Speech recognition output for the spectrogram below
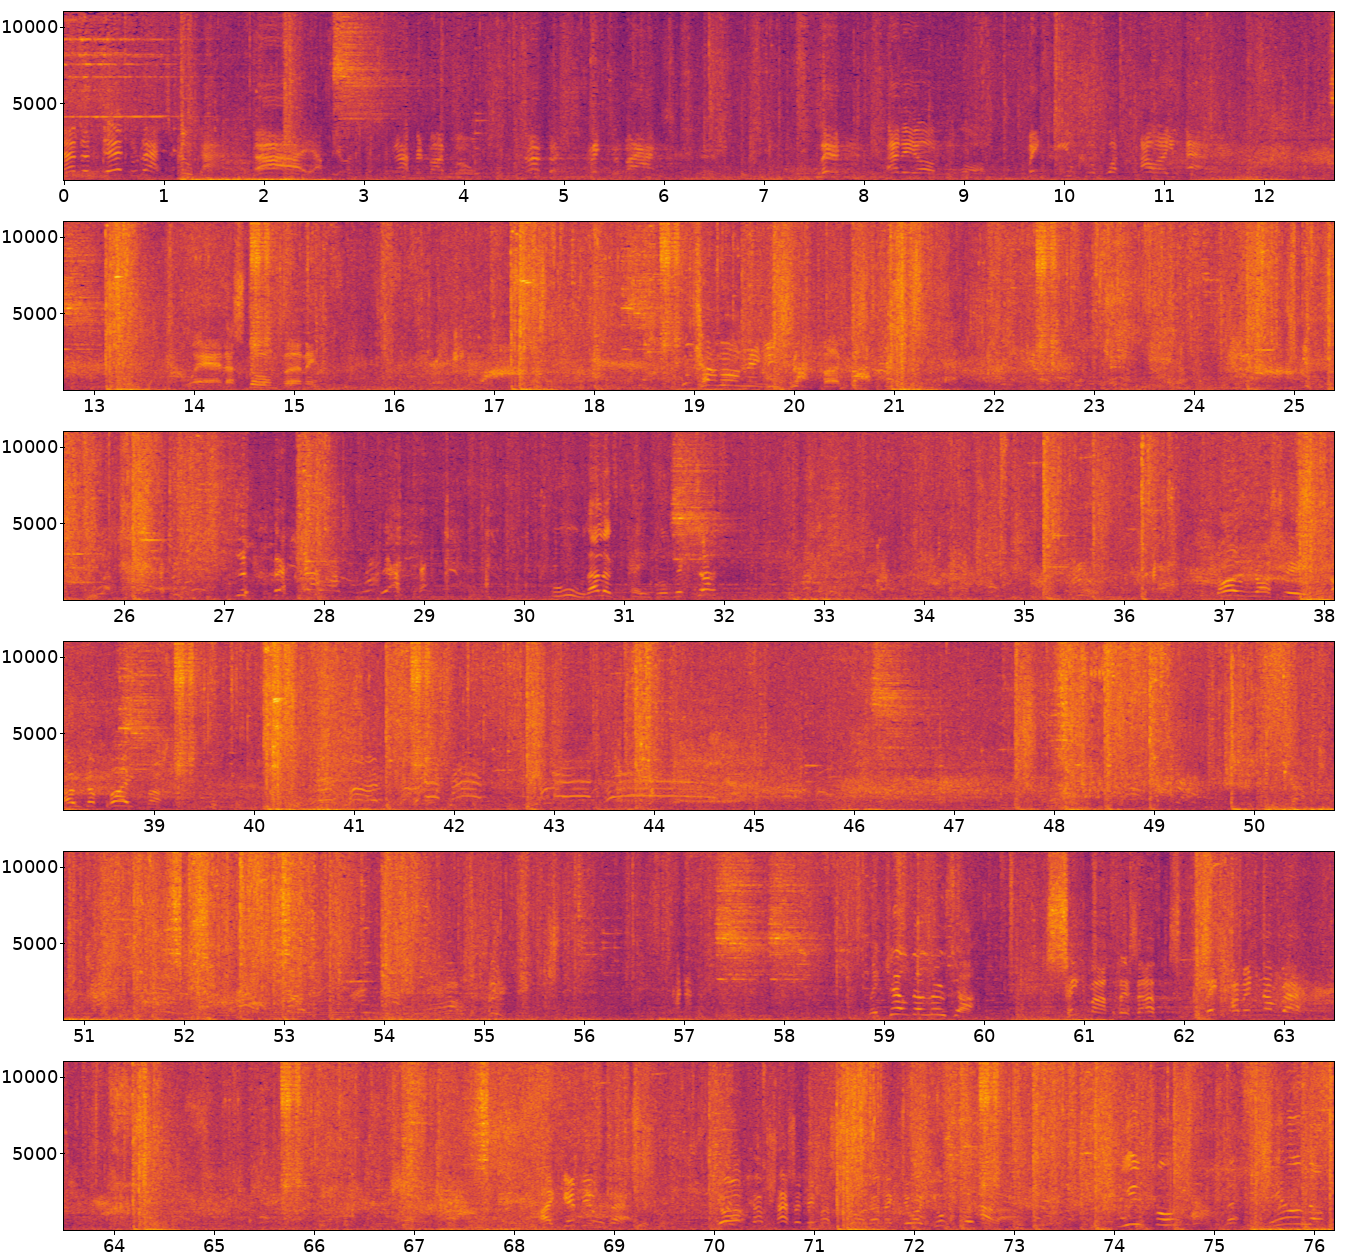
And a dead rat, Ogre! Aye, I feel a snap in my bones and the strength in my hands. Then, carry on, Dwarf. Make use of what power you have. Where the storm vermin? Come on then, you blackbird bastard! Ooh, that looks painful, Victor. Don't rush in! Placemen! I give you that. Your capacity for slaughter makes you a useful ally. Useful, but still not.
